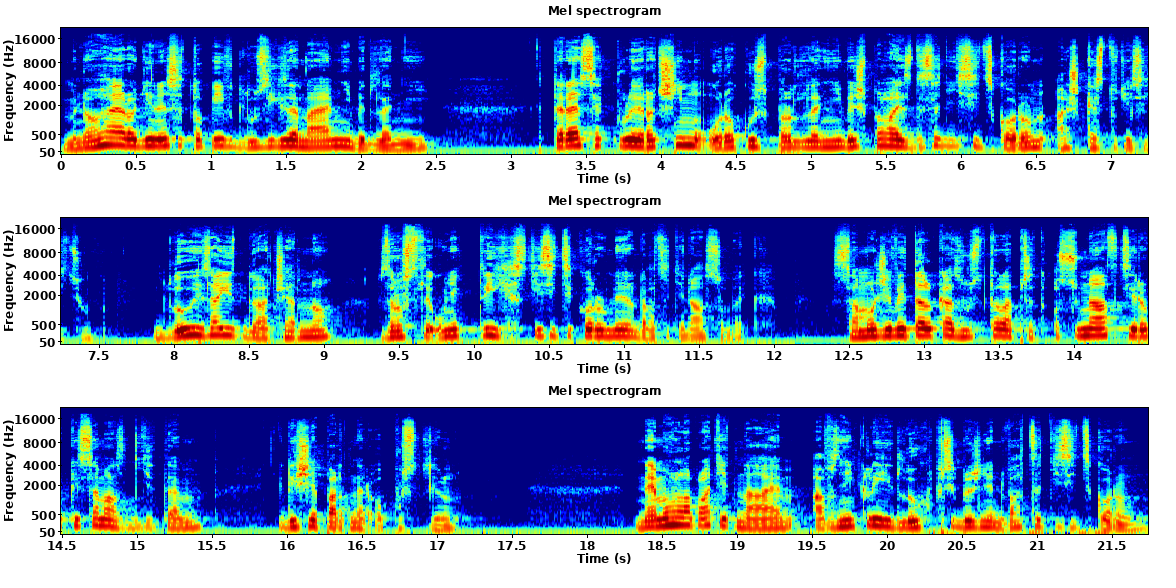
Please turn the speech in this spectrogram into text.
Mnohé rodiny se topí v dluzích za nájemní bydlení, které se kvůli ročnímu úroku z prodlení vyšplhaly z 10 000 korun až ke 100 000. Dluhy za jízdu na černo vzrostly u některých z 1000 koruny na 20 násobek. Samoživitelka zůstala před 18 roky sama s dítem, když je partner opustil. Nemohla platit nájem a vznikl jí dluh přibližně 20 000 korun.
